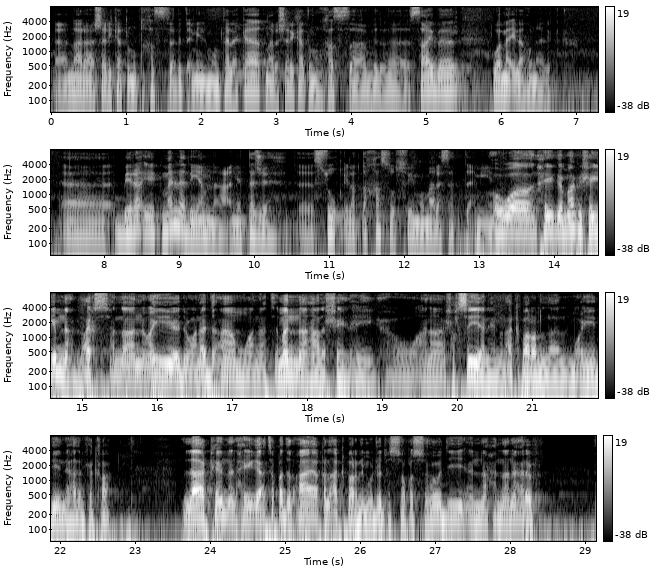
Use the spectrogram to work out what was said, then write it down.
نرى شركات المتخصصة بتأمين الممتلكات نرى الشركات المتخصصة بالسايبر وما إلى هنالك. آه، برأيك ما الذي يمنع أن يتجه السوق إلى التخصص في ممارسة التأمين؟ هو الحقيقة ما في شيء يمنع بالعكس إحنا نؤيد وندعم ونتمنى هذا الشيء الحقيقة. وأنا شخصيا من أكبر المؤيدين لهذه الفكرة. لكن الحقيقة أعتقد العائق الأكبر اللي موجود في السوق السعودي أن إحنا نعرف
